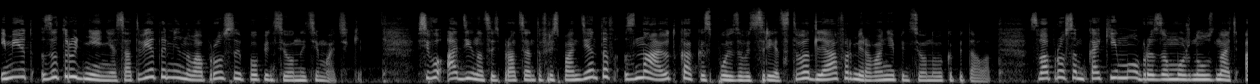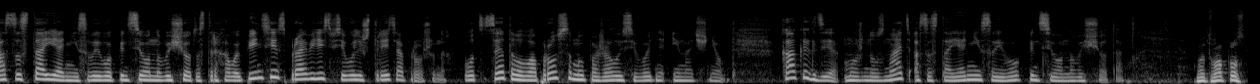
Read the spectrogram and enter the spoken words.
имеют затруднения с ответами на вопросы по пенсионной тематике. Всего 11% респондентов знают, как использовать средства для формирования пенсионного капитала. С вопросом, каким образом можно узнать о состоянии своего пенсионного счета страховой пенсии, справились всего лишь треть опрошенных. Вот с этого вопроса мы, пожалуй, сегодня и начнем. Как и где можно узнать о состоянии своего пенсионного счета? Ну, это вопрос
